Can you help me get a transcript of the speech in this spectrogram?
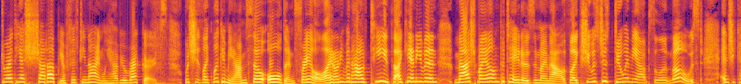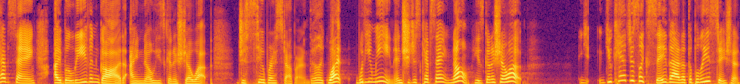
Dorothea, shut up. You're 59. We have your records. But she's like, look at me. I'm so old and frail. I don't even have teeth. I can't even mash my own potatoes in my mouth. Like she was just doing the absolute most. And she kept saying, I believe in God. I know he's going to show up. Just super stubborn. They're like, what? What do you mean? And she just kept saying, no, he's going to show up you, you can't just like say that at the police station.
